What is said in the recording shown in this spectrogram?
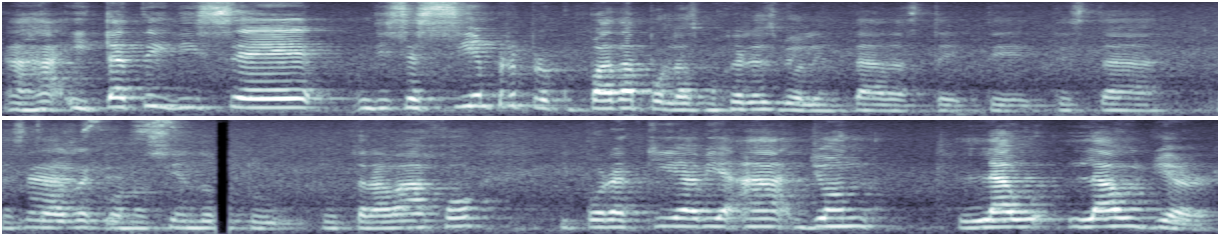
Ajá, y Tate dice, dice siempre preocupada por las mujeres violentadas, te, te, está, te está reconociendo tu, tu, trabajo. Y por aquí había, ah, John Lauyer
